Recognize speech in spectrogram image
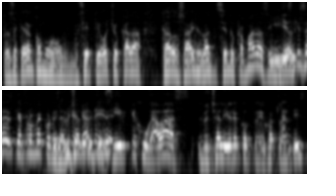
pero se quedan como 7, 8 cada, cada dos años, van siendo camadas. Y, y es que, ¿sabes qué, profe? Con esto lucha que acabas de tiene... decir que jugabas lucha libre con tu hijo Atlantis.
